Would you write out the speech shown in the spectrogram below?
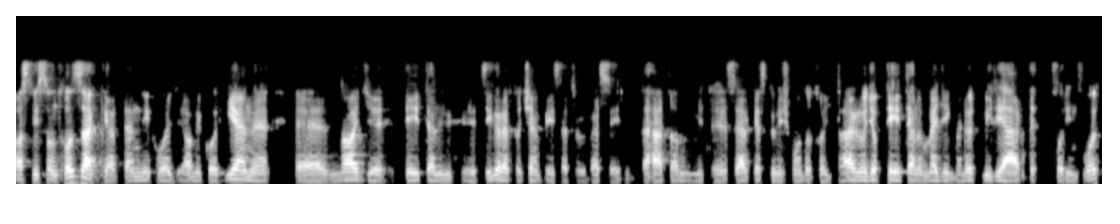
Azt viszont hozzá kell tenni, hogy amikor ilyen eh, nagy tételű cigarettacsempészetről beszélünk, tehát amit szerkesztő is mondott, hogy a legnagyobb tétel a megyékben 5 milliárd forint volt,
